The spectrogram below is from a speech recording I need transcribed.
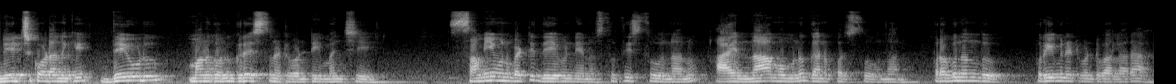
నేర్చుకోవడానికి దేవుడు మనకు అనుగ్రహిస్తున్నటువంటి మంచి సమయమును బట్టి దేవుని నేను స్తుతిస్తూ ఉన్నాను. ఆయన నామమును గనపరుస్తూ ఉన్నాను. ప్రభునందు ప్రియమైనటువంటి వాళ్ళారా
